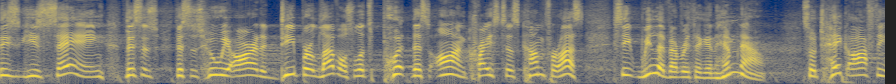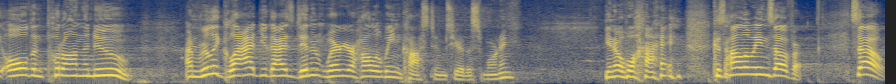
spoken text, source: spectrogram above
he's, he's saying this is, this is who we are at a deeper level. So let's put this on. Christ has come for us. See, we live everything in Him now. So take off the old and put on the new. I'm really glad you guys didn't wear your Halloween costumes here this morning. You know why? Because Halloween's over. So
